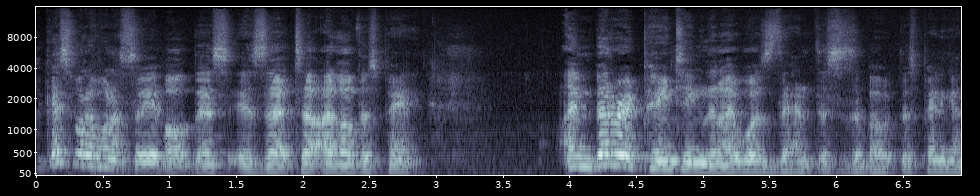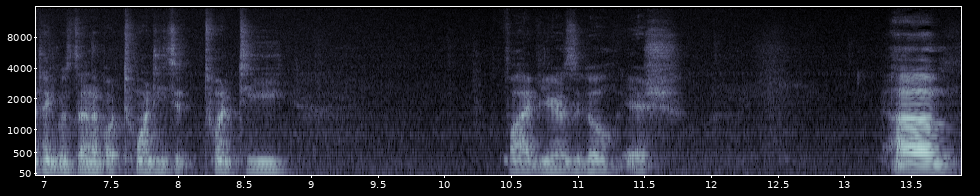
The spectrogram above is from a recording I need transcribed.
I guess what I want to say about this is that uh, I love this painting. I'm better at painting than I was then. This is about, this painting I think was done about 20 to 25 years ago-ish. Um,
